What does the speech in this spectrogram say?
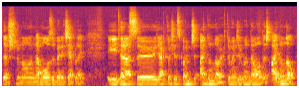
Też no, na Monzy będzie cieplej. I teraz y, jak to się skończy, I don't know, jak to będzie wyglądało też, I don't know,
